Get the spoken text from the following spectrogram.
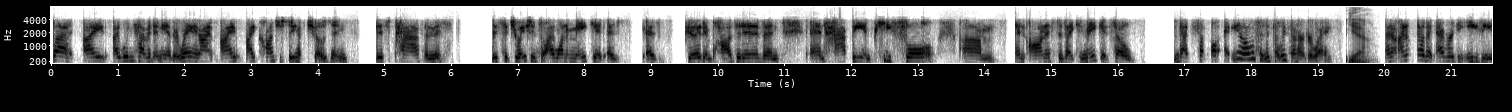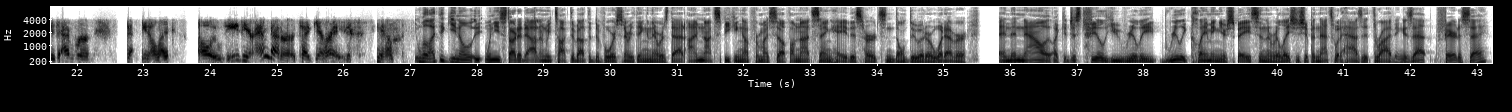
But I I wouldn't have it any other way, and I I I consciously have chosen this path and this this situation, so I want to make it as as good and positive and and happy and peaceful um, and honest as I can make it. So that's oh, you know, listen, it's always the harder way. Yeah. I don't, I don't know that ever the easy is ever that you know like oh it was easier and better. It's like yeah right, you know. Well, I think, you know, when you started out and we talked about the divorce and everything, and there was that, I'm not speaking up for myself. I'm not saying, hey, this hurts and don't do it or whatever. And then now, like, just feel you really, really claiming your space in the relationship, and that's what has it thriving. Is that fair to say?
